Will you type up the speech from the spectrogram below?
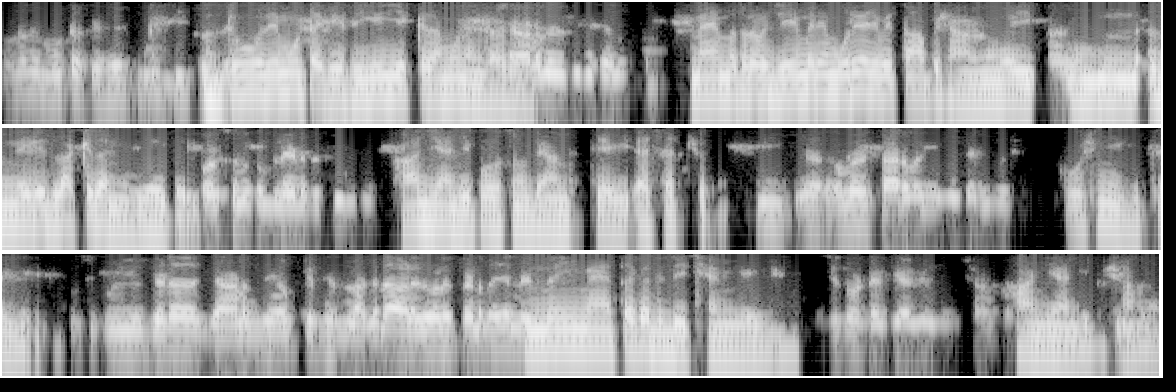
ਉਹਨਾਂ ਦੇ ਮੂੰਹ ਢਕੇ ਹੋਏ ਸੀ ਕੀ ਕਰਦੇ? ਦੋ ਦੇ ਮੂੰਹ ਢਕੇ ਸੀਗੇ ਜੀ ਇੱਕ ਦਾ ਮੂੰਹ ਨੰਗਾ ਸੀ। ਮੈਂ ਮਤਲਬ ਜੇ ਮੇਰੇ ਮੂਹਰੇ ਜਾਵੇ ਤਾਂ ਪਛਾਣ ਲੂੰਗਾ ਜੀ। ਨੇੜੇ ਇਲਾਕੇ ਦਾ ਨਹੀਂ ਜੀ ਕੋਈ। ਪੁਲਿਸ ਨੂੰ ਕੰਪਲੇਂਟ ਦਿੱਤੀ ਸੀ? ਹਾਂਜੀ ਹਾਂਜੀ ਪੁਲਿਸ ਨੂੰ ਬਿਆਨ ਦਿੱਤੇ ਜੀ ਐਸਐਚਓ ਉਹਨਾਂ ਨੇ ਕਾਰਵਾਈ ਨਹੀਂ ਕਰੀ ਨਹੀਂ ਕੀਤਾ ਜੀ। ਤੁਸੀਂ ਕੋਈ ਜਿਹੜਾ ਜਾਣਦੇ ਹੋ ਕਿਸੇ ਨੂੰ ਲੱਗਦਾ ਆਲੇ ਦੁਆਲੇ ਪਿੰਡ ਦਾ ਜਾਂ? ਨਹੀਂ ਮੈਂ ਤਾਂ ਕਦੇ ਦੇਖਿਆ ਨਹੀਂ ਜੀ। ਜੇ ਤੁਹਾਡੇ ਅੱਗੇ ਆ ਕੇ ਪਛਾਣ ਹਾਂਜੀ ਹਾਂਜੀ ਪਛਾਣ।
